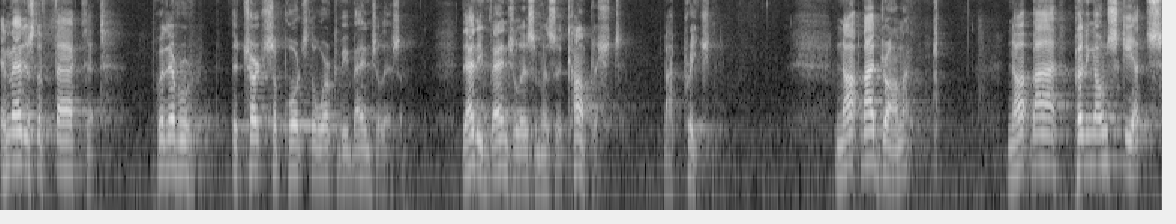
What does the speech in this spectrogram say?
and that is the fact that whenever the church supports the work of evangelism, that evangelism is accomplished by preaching, not by drama not by putting on skits,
